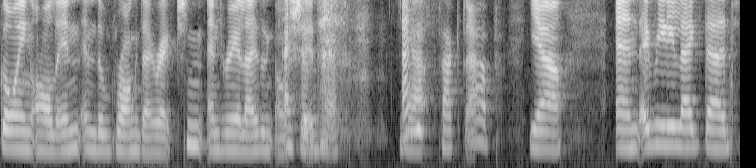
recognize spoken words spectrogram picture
going all in in the wrong direction and realizing oh I shit shouldn't. I Yeah. fucked up. Yeah. And I really like that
